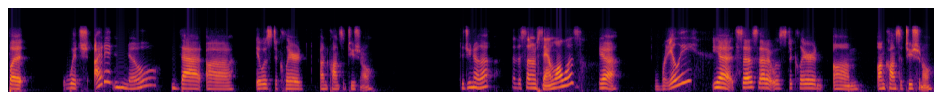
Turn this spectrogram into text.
but which I didn't know that uh it was declared unconstitutional. Did you know that? That the son of Sam Law was? Yeah. Really? Yeah, it says that it was declared um unconstitutional.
